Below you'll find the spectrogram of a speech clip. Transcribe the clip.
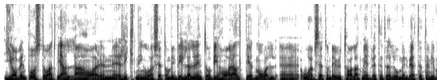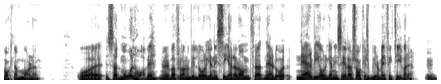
Jag vill påstå att vi alla har en riktning oavsett om vi vill eller inte och vi har alltid ett mål eh, oavsett om det är uttalat medvetet eller omedvetet när vi vaknar på morgonen. Och, så att mål har vi. Nu är det bara frågan om vill du organisera dem för att när, du, när vi organiserar saker så blir de effektivare. Mm.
